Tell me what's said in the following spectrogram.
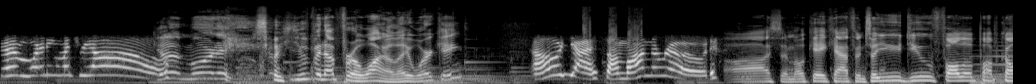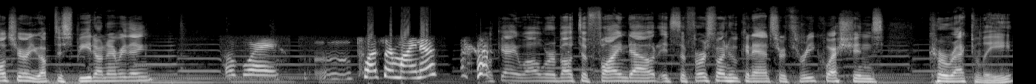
Good morning, Montreal. Good morning. So you've been up for a while, eh? Working? Oh yes, I'm on the road. Awesome. Okay, Catherine. So you do follow pop culture? Are you up to speed on everything? Oh boy, Mm, plus or minus. okay, well, we're about to find out. It's the first one who can answer three questions correctly.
